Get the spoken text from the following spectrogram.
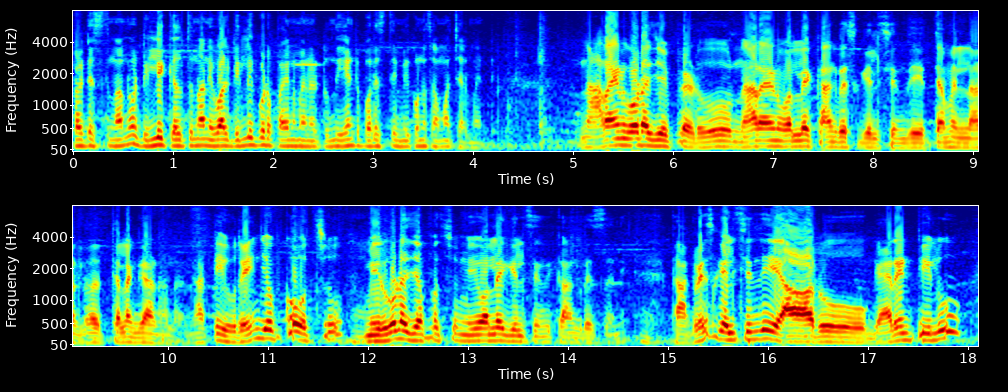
ప్రకటిస్తున్నాను. ఢిల్లీకి వెళ్తున్నాను. ఇవాళ ఢిల్లీకి కూడా పయనమైనట్టుంది. ఏంటి పరిస్థితి? మీకున్న సమాచారం ఏంటి? నారాయణ కూడా చెప్పాడు. నారాయణ వల్లే కాంగ్రెస్ గెలిచింది తమిళనాడులో తెలంగాణలో అని. అట్టి ఎవరేం చెప్పుకోవచ్చు? మీరు కూడా చెప్పొచ్చు. మీ వల్లే గెలిచింది కాంగ్రెస్ అని. కాంగ్రెస్ గెలిచింది ఆరు గ్యారంటీలు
